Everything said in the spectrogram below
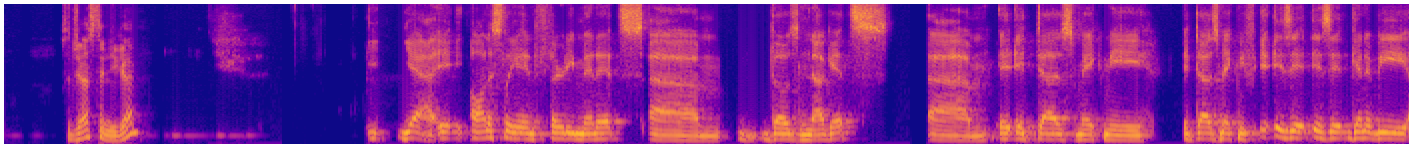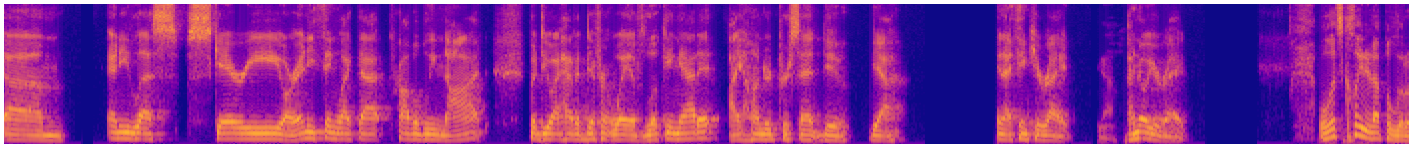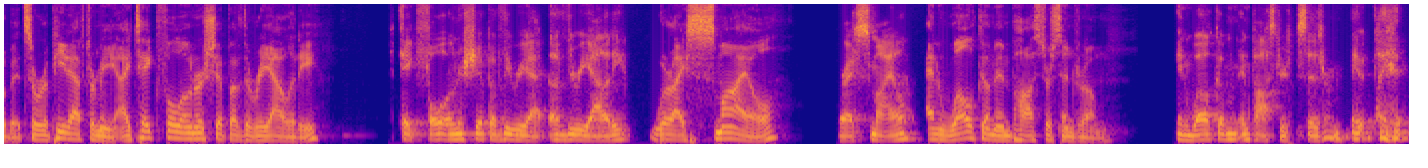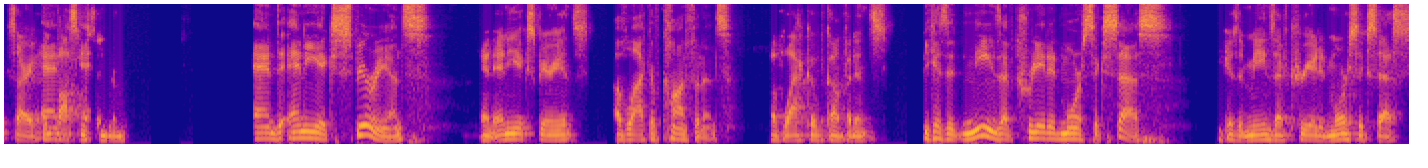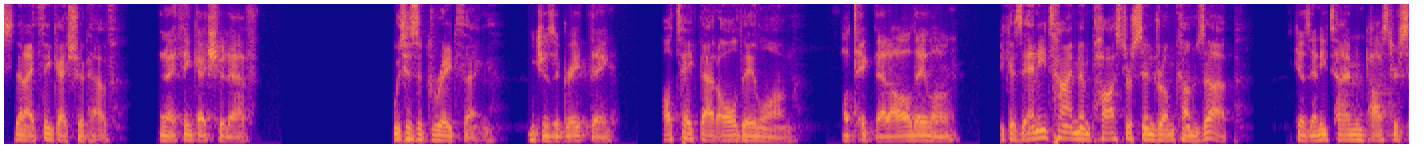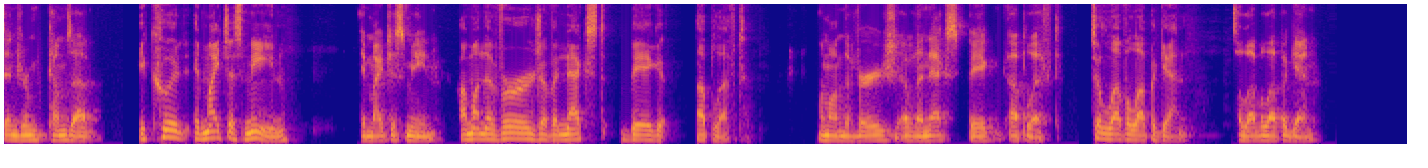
So Justin, you good? Yeah, it, honestly, in 30 minutes, um, those nuggets, um, it, it, does make me, it does make me, is it, is it going to be, um, any less scary or anything like that? Probably not. But do I have a different way of looking at it? I 100% do. Yeah. And I think you're right. Yeah. I know you're right. Well, let's clean it up a little bit. So repeat after me. I take full ownership of the reality take full ownership of the rea- of the reality. Where I smile. Where I smile. And welcome imposter syndrome. And welcome imposter syndrome. Sorry and, imposter and, syndrome. and any experience and any experience of lack of confidence. of lack of confidence. Because it means I've created more success because it means I've created more success than I think I should have. than I think I should have. Which is a great thing which is a great thing. I'll take that all day long. I'll take that all day long. Because anytime imposter syndrome comes up, because anytime imposter syndrome comes up, it could, it might just mean, it might just mean I'm on the verge of a next big uplift. I'm on the verge of the next big uplift to level up again. To level up again,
